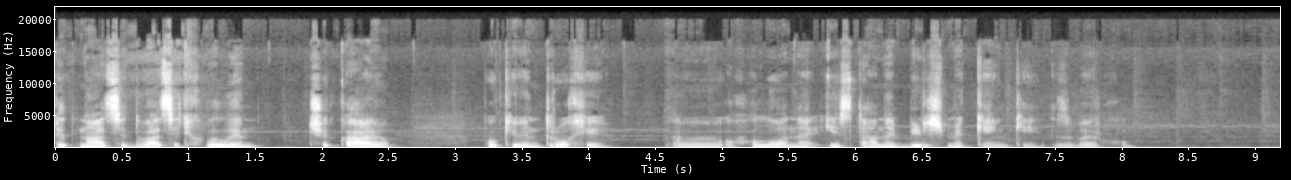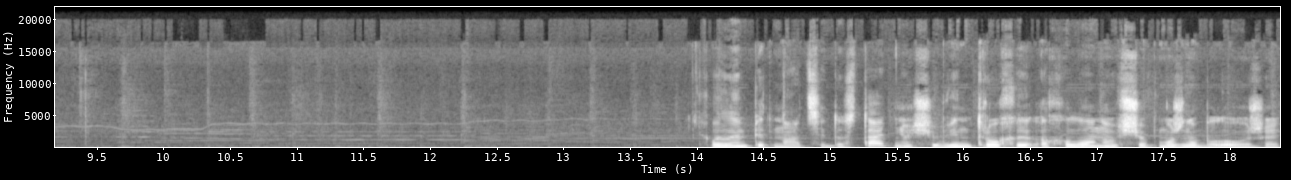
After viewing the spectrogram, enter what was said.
15-20 хвилин чекаю, поки він трохи е, охолоне і стане більш м'якенький зверху. Хвилин 15 достатньо, щоб він трохи охолонув, щоб можна було вже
